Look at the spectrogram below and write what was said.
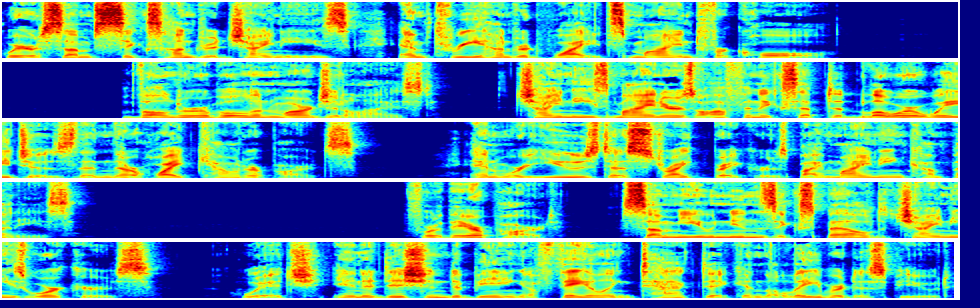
where some 600 Chinese and 300 whites mined for coal. Vulnerable and marginalized, Chinese miners often accepted lower wages than their white counterparts and were used as strikebreakers by mining companies. For their part, some unions expelled Chinese workers, which, in addition to being a failing tactic in the labor dispute,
